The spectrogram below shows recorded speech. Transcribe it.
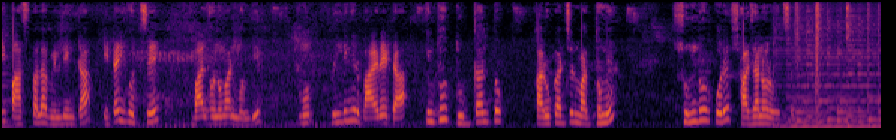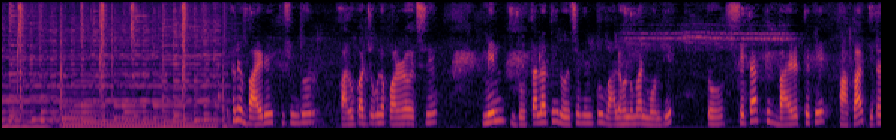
এই পাঁচতলা বিল্ডিংটা, এটাই হচ্ছে বাল হনুমান মন্দির। বিল্ডিংয়ের বাইরেটা কিন্তু দুর্দান্ত কারুকার্যের মাধ্যমে সুন্দর করে সাজানো রয়েছে। এখানে বাইরে কি সুন্দর কারুকার্যগুলো করা রয়েছে। মেন দোতলাতেই রয়েছে কিন্তু বাল হনুমান মন্দির। তো সেটা ঠিক বাইরে থেকে ফাঁকা যেটা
